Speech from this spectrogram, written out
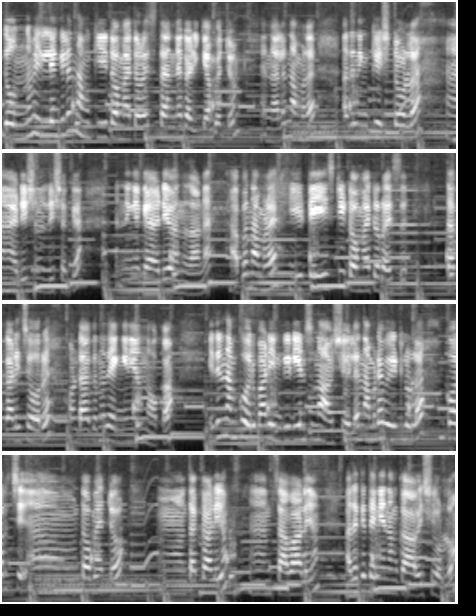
ഇതൊന്നും ഇല്ലെങ്കിലും നമുക്ക് ഈ ടൊമാറ്റോ റൈസ് തന്നെ കഴിക്കാൻ പറ്റും. എന്നാലും നമ്മൾ അത് നിങ്ങൾക്ക് ഇഷ്ടമുള്ള അഡീഷണൽ ഡിഷൊക്കെ നിങ്ങൾക്ക് ആഡ് ചെയ്യാവുന്നതാണ്. അപ്പം നമ്മൾ ഈ ടേസ്റ്റി ടൊമാറ്റോ റൈസ് തക്കാളി ചോറ് ഉണ്ടാക്കുന്നത് എങ്ങനെയാണെന്ന് നോക്കാം. ഇതിന് നമുക്ക് ഒരുപാട് ഇൻഗ്രീഡിയൻസ് ഒന്നും ആവശ്യമില്ല. നമ്മുടെ വീട്ടിലുള്ള കുറച്ച് ടൊമാറ്റോ തക്കാളിയും സവാളയും അതൊക്കെ തന്നെ നമുക്ക് ആവശ്യമുള്ളൂ.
